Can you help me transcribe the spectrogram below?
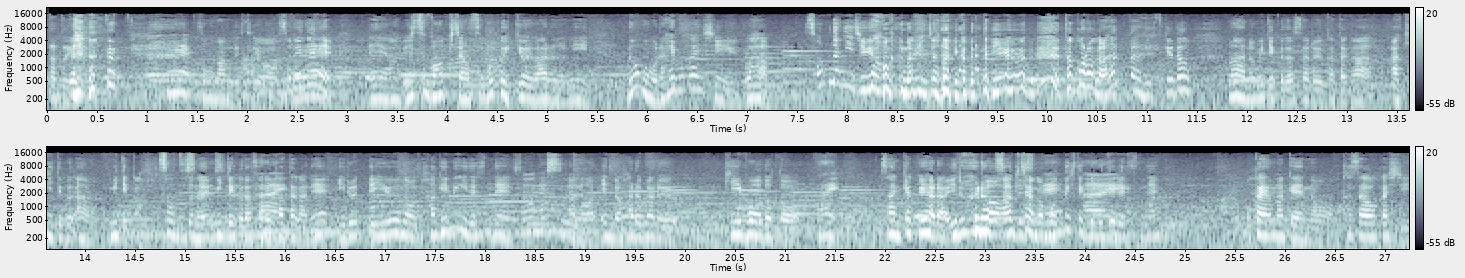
たという。ね。そうなんですよ。それで、えーあいつもあきちゃんすごく勢いがあるのにどうもライブ配信はそんなに需要がないんじゃないかっていうところがあったんですけど、まあ、あの見てくださる方があ聞いてくあ見てか。そうですねそうです。見てくださる方がね、い、るっていうのを励みにですねそうです。あの遠藤はるばるキーボードとはい。三脚やらいろいろあきちゃんが持ってきてくれてですね岡山県の笠岡市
